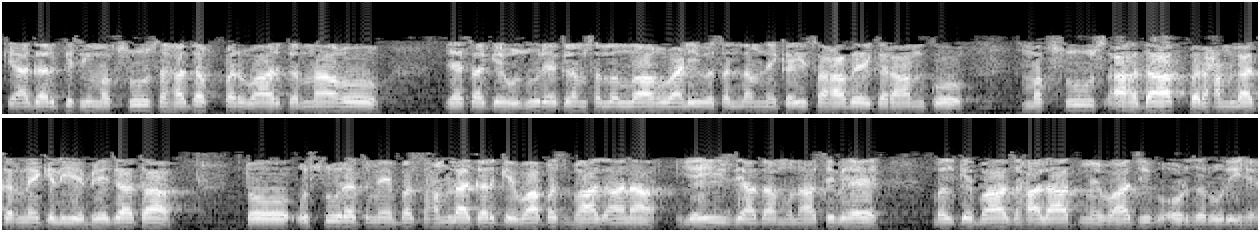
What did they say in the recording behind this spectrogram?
کہ اگر کسی مخصوص ہدف پر وار کرنا ہو جیسا کہ حضور اکرم صلی اللہ علیہ وسلم نے کئی صحابہ کرام کو مخصوص اہداف پر حملہ کرنے کے لیے بھیجا تھا، تو اس صورت میں بس حملہ کر کے واپس بھاگ آنا یہی زیادہ مناسب ہے، بلکہ بعض حالات میں واجب اور ضروری ہے۔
